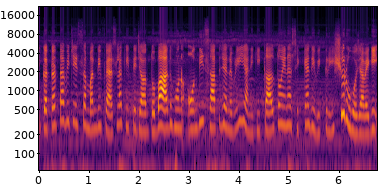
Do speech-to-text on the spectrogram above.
ਇਕੱਤਰਤਾ ਵਿੱਚ ਇਸ ਸੰਬੰਧੀ ਫੈਸਲਾ ਕੀਤੇ ਜਾਣ ਤੋਂ ਬਾਅਦ ਹੁਣ ਆਉਂਦੀ 7 ਜਨਵਰੀ, ਯਾਨੀ ਕਿ ਕੱਲ ਤੋਂ ਇਹਨਾਂ ਸਿੱਕਿਆਂ ਦੀ ਵਿਕਰੀ ਸ਼ੁਰੂ ਹੋ ਜਾਵੇਗੀ।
